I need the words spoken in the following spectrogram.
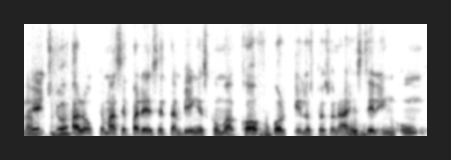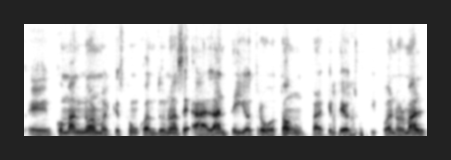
De hecho, a lo que más se parece también es como a KOF, porque los personajes tienen un eh, command normal, que es como cuando uno hace adelante y otro botón para que te dé otro tipo de normal.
